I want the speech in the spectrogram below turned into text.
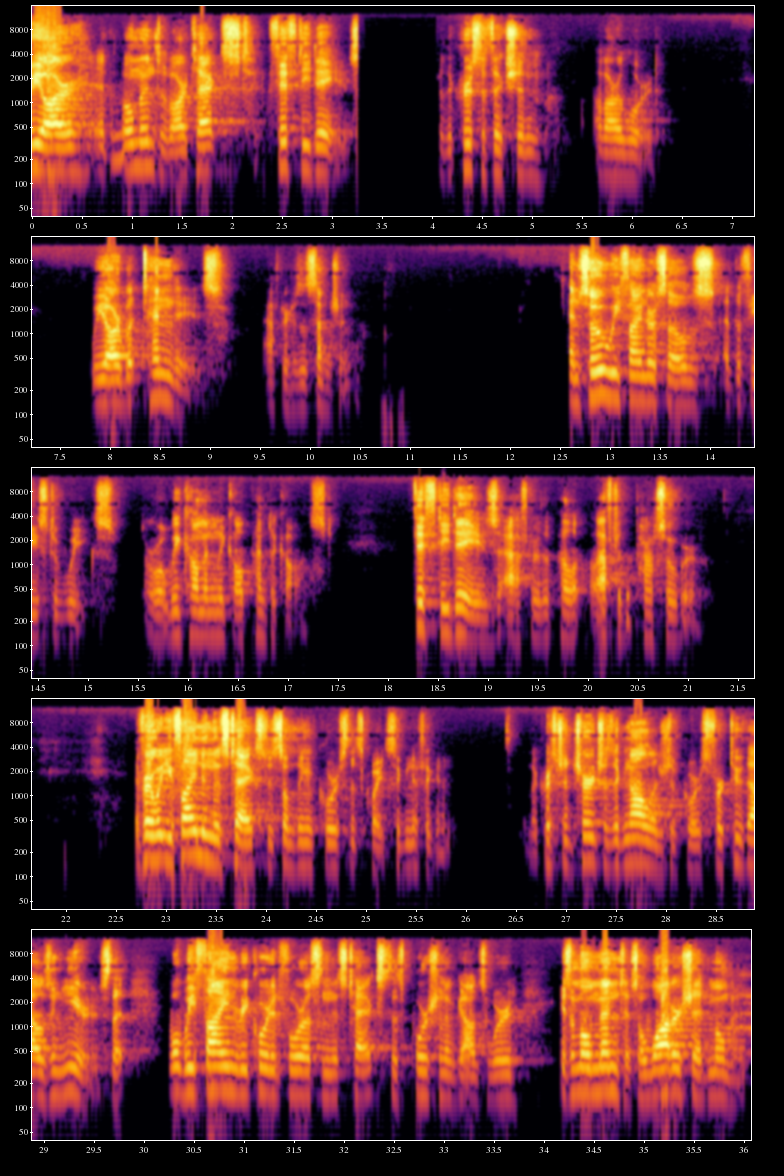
We are, at the moment of our text, 50 days for the crucifixion of our Lord. We are but 10 days after his ascension. And so we find ourselves at the Feast of Weeks, or what we commonly call Pentecost, 50 days after the, after the Passover. And friend, what you find in this text is something, of course, that's quite significant. The Christian church has acknowledged, of course, for 2,000 years that what we find recorded for us in this text, this portion of God's Word, is a momentous, a watershed moment.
